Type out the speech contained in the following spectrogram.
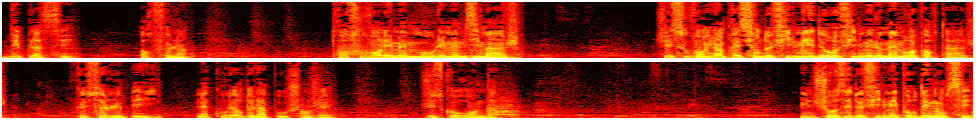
déplacés, orphelins. Trop souvent les mêmes mots, les mêmes images. J'ai souvent eu l'impression de filmer et de refilmer le même reportage, que seul le pays, la couleur de la peau changeait, jusqu'au Rwanda. Une chose est de filmer pour dénoncer,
